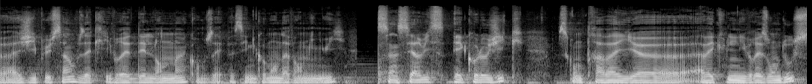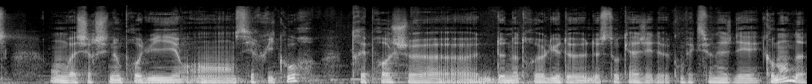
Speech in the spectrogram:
à J plus 1. Vous êtes livré dès le lendemain quand vous avez passé une commande avant minuit. C'est un service écologique parce qu'on travaille euh, avec une livraison douce. On va chercher nos produits en circuit court très proche euh, de notre lieu de, stockage et de confectionnage des commandes.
